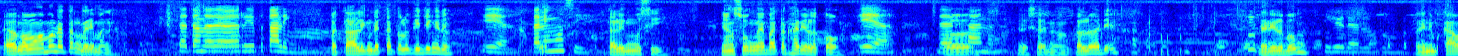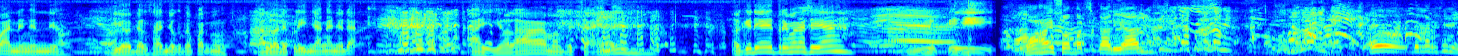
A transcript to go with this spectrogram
Eh, ngomong-ngomong datang dari mana? Datang dari Petaling. Petaling dekat Tulu Gejing itu? Iya, Petaling Musi. Petaling Musi. Yang Sungai Batanghari Leko. Iya, dari Oh, sana. Dari sana. Kalau adik Dari Lebung? Iya dari Lebung. Oh, ini kawan dengan dia. Dia udah sanjung ke tempatmu. Kalau ada kelinjangannya dak. Ayolah membecak ini. Oke deh, terima kasih ya. Iya, Oke. Wahai sobat sekalian. Eh, dengar sini.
